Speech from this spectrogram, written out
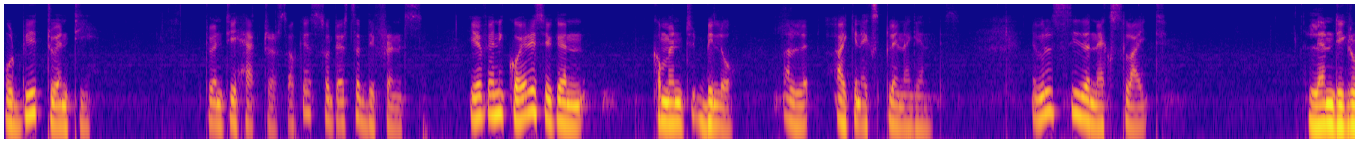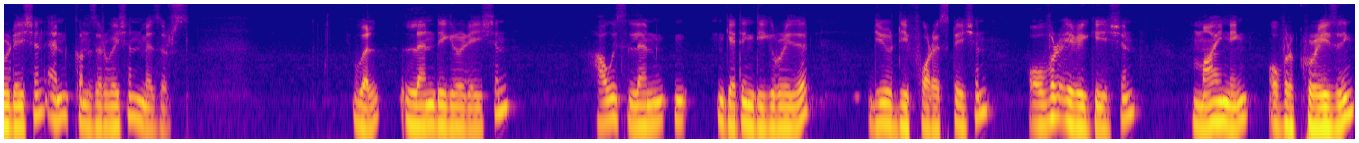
would be 20 20 hectares. Okay. So that's the difference. if you have any queries you can comment below. Let, i can explain again we'll see the next slide. Land degradation and conservation measures. Well land degradation how is land getting degraded? Due to deforestation over irrigation mining overgrazing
